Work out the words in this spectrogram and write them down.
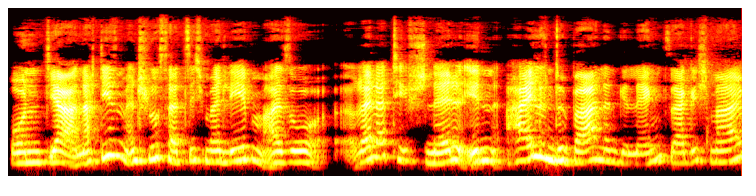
Und ja, nach diesem Entschluss hat sich mein Leben also relativ schnell in heilende Bahnen gelenkt, sage ich mal.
